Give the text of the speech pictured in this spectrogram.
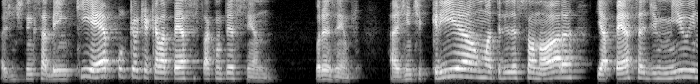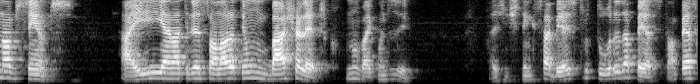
a gente tem que saber em que época que aquela peça está acontecendo. Por exemplo, a gente cria uma trilha sonora e a peça é de 1900. Aí na trilha sonora tem um baixo elétrico. Não vai condizer. A gente tem que saber a estrutura da peça. Então, a peça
